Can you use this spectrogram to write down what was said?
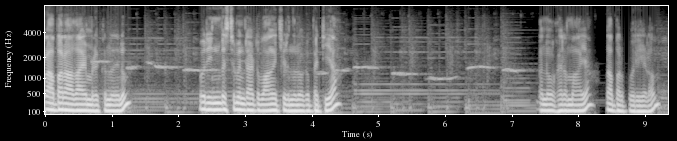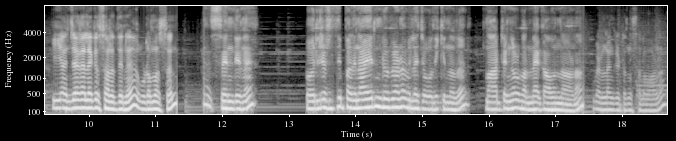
റബ്ബർ ആദായം എടുക്കുന്നതിനും ഒരു ഇൻവെസ്റ്റ്മെന്റായിട്ട് വാങ്ങിച്ചിടുന്നതിനൊക്കെ പറ്റിയ മനോഹരമായ റബ്ബർ പുരയിടം. ഈ അഞ്ചേകാൽ ഏക്കർ സ്ഥലത്തിന് ഉടമസ്ഥൻ സെന്റിന് ഒരു ലക്ഷത്തി പതിനായിരം രൂപയാണ് വില ചോദിക്കുന്നത്. മാറ്റങ്ങൾ വന്നേക്കാവുന്നതാണ്. വെള്ളം കിട്ടുന്ന സ്ഥലമാണ്.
